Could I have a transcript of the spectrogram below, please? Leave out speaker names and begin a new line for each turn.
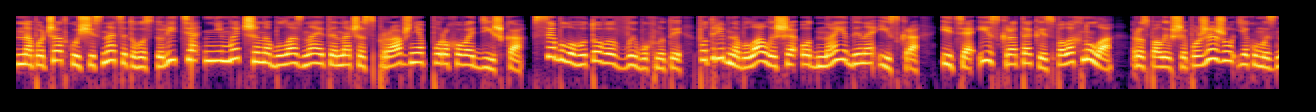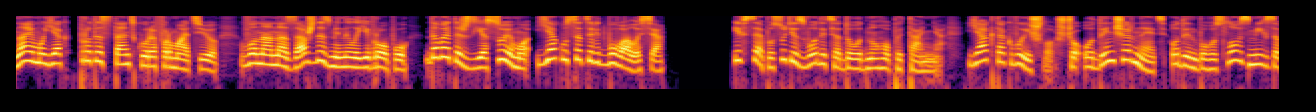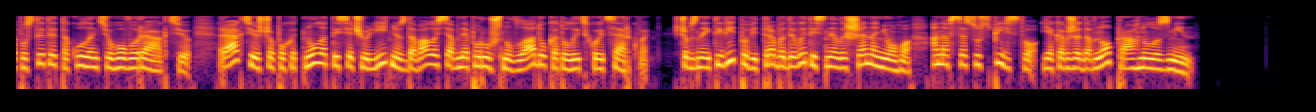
На початку 16 століття Німеччина була, знаєте, наче справжня порохова діжка. Все було готове вибухнути. Потрібна була лише одна єдина іскра. І ця іскра таки спалахнула, розпаливши пожежу, яку ми знаємо як протестантську реформацію. Вона назавжди змінила Європу. Давайте ж з'ясуємо, як усе це відбувалося. І все, по суті, зводиться до одного питання. Як так вийшло, що один чернець, один богослов зміг запустити таку ланцюгову реакцію? Реакцію, що похитнула тисячолітню, здавалося б, непорушну владу католицької церкви. Щоб знайти відповідь, треба дивитись не лише на нього, а на все суспільство, яке вже давно прагнуло змін.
